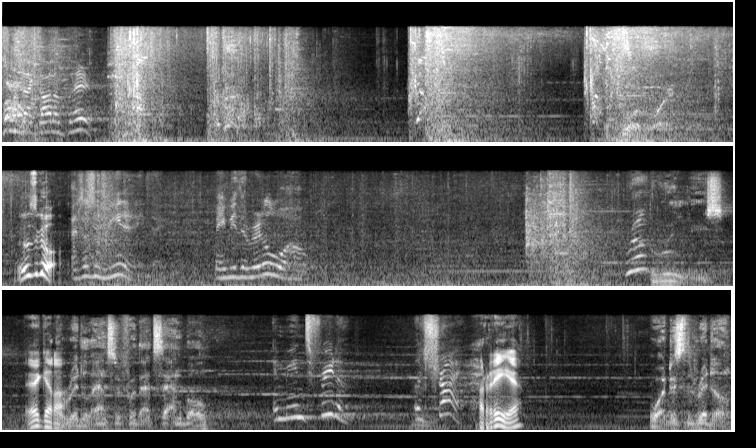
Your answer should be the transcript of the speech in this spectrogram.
That got up there? There's a god. That doesn't mean anything. Maybe the riddle will help. A اقرا riddle answer for that sand bowl. It means freedom. Let's try it. حرية What is the riddle?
